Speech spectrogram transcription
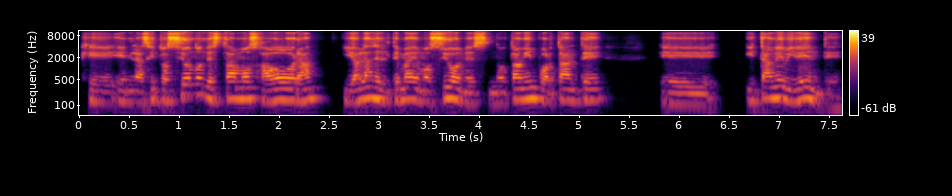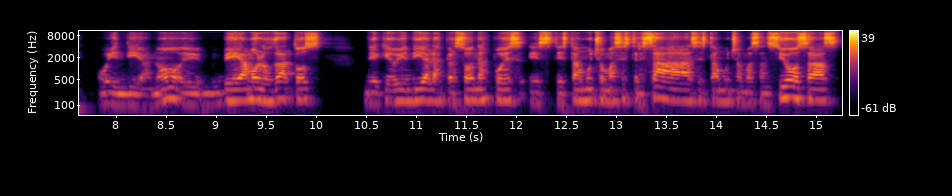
que en la situación donde estamos ahora, y hablas del tema de emociones, no tan importante eh, y tan evidente hoy en día, ¿no? Eh, veamos los datos de que hoy en día las personas pues este, están mucho más estresadas, están mucho más ansiosas,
